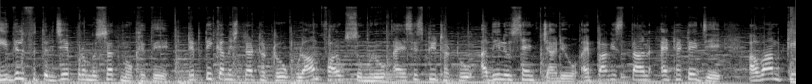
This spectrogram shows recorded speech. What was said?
ईद उल फितर जे प्रमुसत मौक़े ते deputy commissioner Thatta Ghulam Farooq Soomro S S P Thatta Adil Hussain चाढ़ियो ऐं पाकिस्तान ऐं ठठे जे आवाम खे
